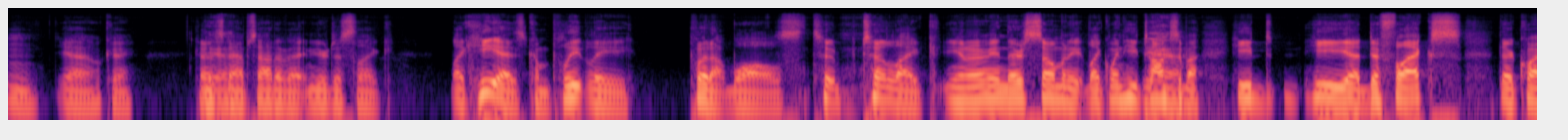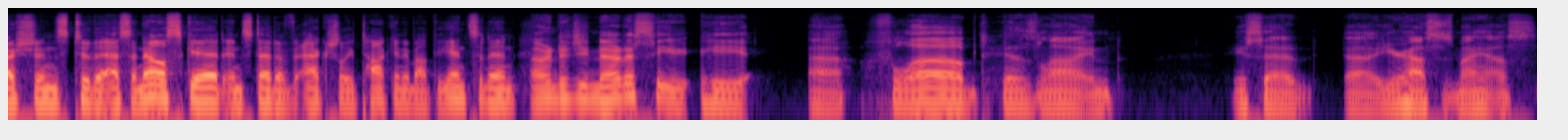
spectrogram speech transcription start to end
mm, yeah, okay. Kind of Yeah. snaps out of it. And you're just like, like he has completely put up walls to to like you know what I mean. There's so many like when he talks Yeah. about he he uh, deflects their questions to the SNL skit instead of actually talking about the incident. Oh, and did you notice he he uh flubbed his line? He said, uh, "Your house is my house."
